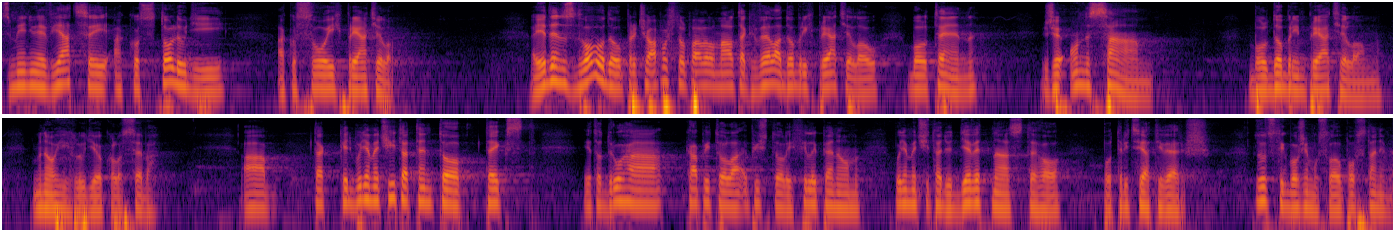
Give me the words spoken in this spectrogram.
zmienuje viacej ako 100 ľudí ako svojich priateľov. A jeden z dôvodov, prečo Apoštol Pavel mal tak veľa dobrých priateľov, bol ten, že on sám bol dobrým priateľom mnohých ľudí okolo seba. A tak keď budeme čítať tento text, je to druhá kapitola epištoly Filipenom. Budeme čítať od 19. po 30. verš. Z úcty k Božiemu slovu povstaneme.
